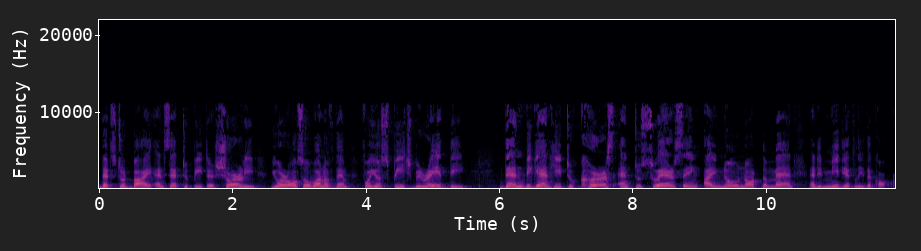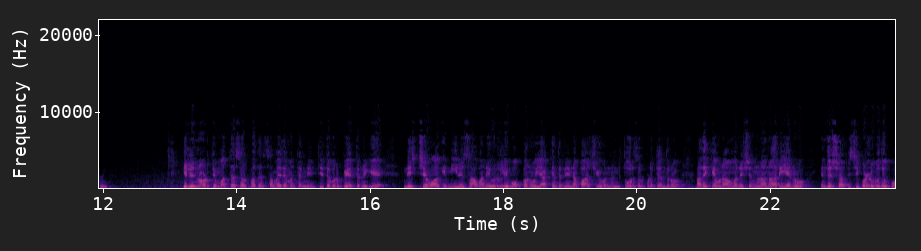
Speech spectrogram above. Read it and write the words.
that stood by and said to Peter, Surely you are also one of them, for your speech bewrayed thee. Then began he to curse and to swear, saying, I know not the man. And immediately the cock crew. ಇಲ್ಲಿ ನೋಡ್ತೀವಿ ಮತ್ತೆ ಸ್ವಲ್ಪ ಸಮಯದ ಮತ್ತೆ ನಿಂತಿದ್ದವರು ಪೇತ್ರನಿಗೆ ನಿಶ್ಚಯವಾಗಿ ನೀನು ಸಾವನು ಇವರಲ್ಲಿ ಒಬ್ಬನು ಯಾಕೆಂದ್ರೆ ನಿನ್ನ ಭಾಷೆಯನ್ನು ತೋರಿಸಲ್ಪಡುತ್ತೆ ಅಂದರು ಅದಕ್ಕೆ ಅವನು ಆ ಮನುಷ್ಯನು ನಾನು ಅರಿಯನು ಎಂದು ಶಪಿಸಿಕೊಳ್ಳುವುದಕ್ಕೂ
